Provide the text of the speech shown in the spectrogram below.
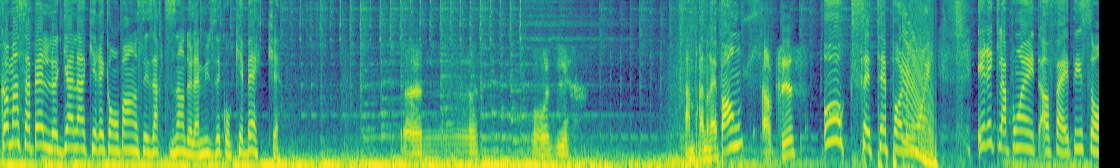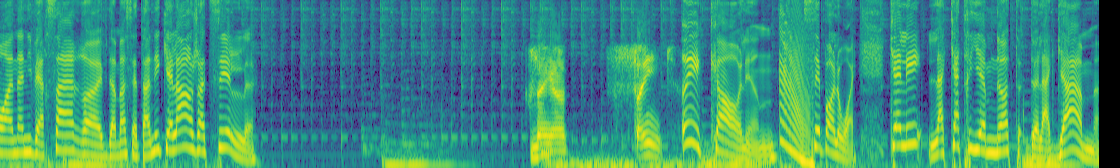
Comment s'appelle le gala qui récompense les artisans de la musique au Québec? Euh, on va dire. Ça me prend une réponse? Artiste? Oh, que c'était pas loin. Éric Lapointe a fêté son anniversaire, euh, évidemment, cette année. Quel âge a-t-il? 55. Et Colin, c'est pas loin. Quelle est la quatrième note de la gamme?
